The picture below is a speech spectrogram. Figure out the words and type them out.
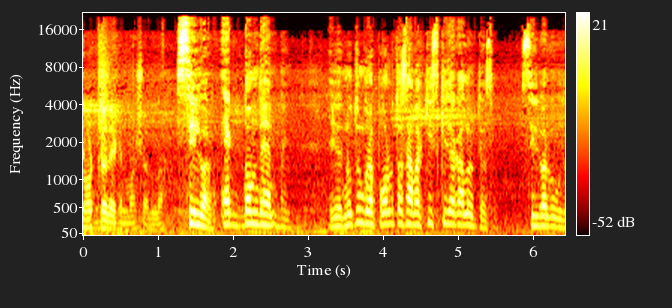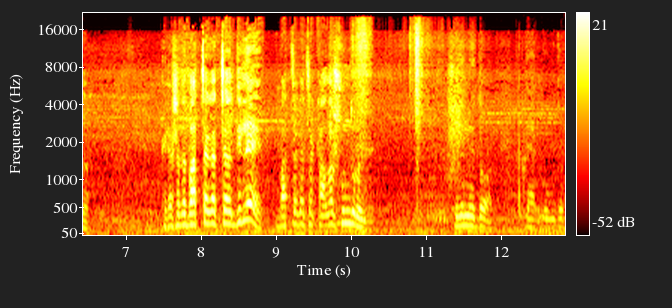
নটটা দেখেন মাশাআল্লাহ সিলভার একদম দেখেন ভাই এই যে নতুন করে পর্বত আছে আবার কিসকি যা কালো উঠতেছে সিলভার কবুতর। এটার সাথে বাচ্চা কাচ্চা দিলে বাচ্চা কাচ্চা কালার সুন্দর হইবে সেই জন্য তো কবুতর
